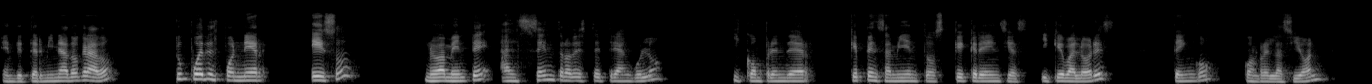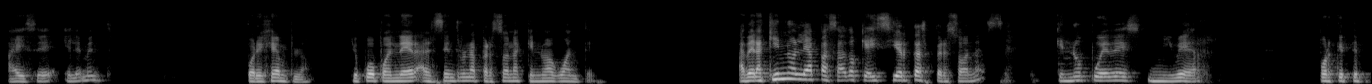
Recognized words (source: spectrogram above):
en determinado grado, tú puedes poner eso nuevamente al centro de este triángulo y comprender qué pensamientos, qué creencias y qué valores tengo con relación a ese elemento. Por ejemplo, yo puedo poner al centro una persona que no aguante. A ver, ¿a quién no le ha pasado que hay ciertas personas que no puedes ni ver porque te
